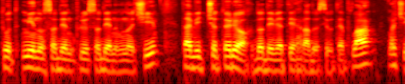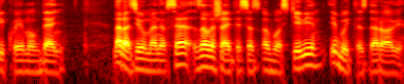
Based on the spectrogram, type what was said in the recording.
Тут мінус 1 плюс 1 вночі та від 4 до 9 градусів тепла очікуємо в день. Наразі у мене все. Залишайтеся з обоз і будьте здорові!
